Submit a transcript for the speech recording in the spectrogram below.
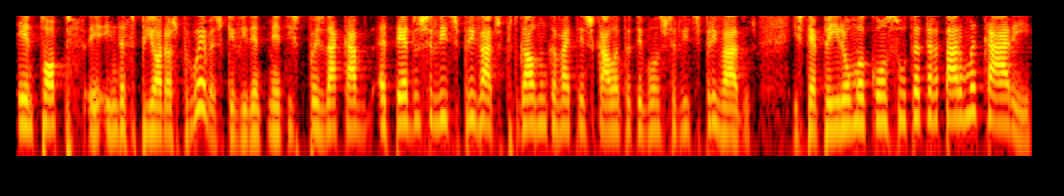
entope-se, é, ainda se piora os problemas, porque evidentemente isto depois dá cabo até dos serviços privados. Portugal nunca vai ter escala para ter bons serviços privados. Isto é para ir a uma consulta tratar uma cárie.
